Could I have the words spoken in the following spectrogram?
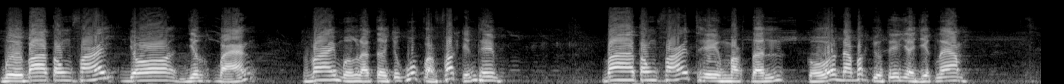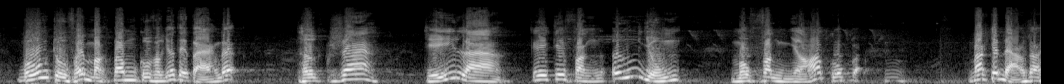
13 tông phái do Nhật Bản vay mượn lại từ Trung Quốc và phát triển thêm ba tông phái thiền mật tịnh của Nam Bắc Triều Tiên và Việt Nam bốn trường phái mật tông của Phật giáo Tây Tạng đó thực ra chỉ là cái cái phần ứng dụng một phần nhỏ của bát chánh đạo thôi.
